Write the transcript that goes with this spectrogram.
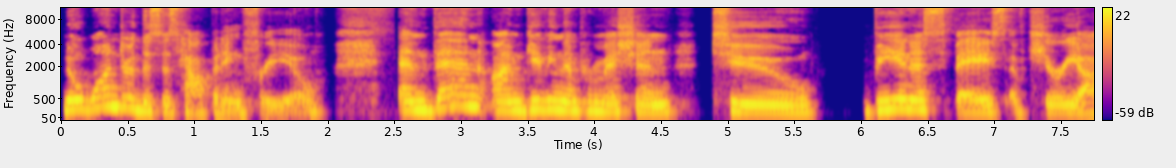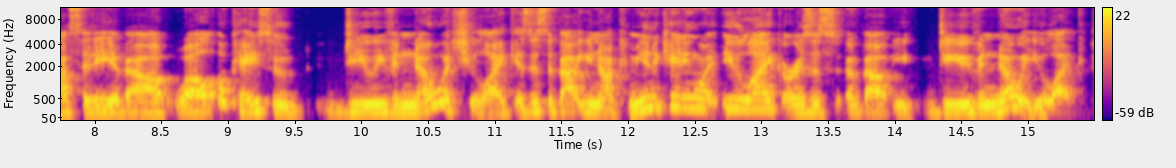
no wonder this is happening for you. And then I'm giving them permission to be in a space of curiosity about, well, okay, so do you even know what you like? Is this about you not communicating what you like, or is this about do you even know what you like?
